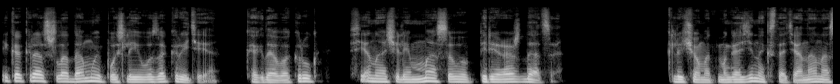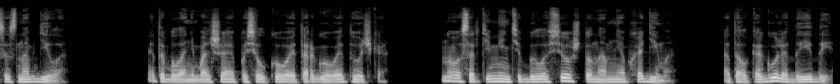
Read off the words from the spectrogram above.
и как раз шла домой после его закрытия, когда вокруг все начали массово перерождаться. Ключом от магазина, кстати, она нас и снабдила. Это была небольшая поселковая торговая точка, но в ассортименте было все, что нам необходимо. От алкоголя до еды.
